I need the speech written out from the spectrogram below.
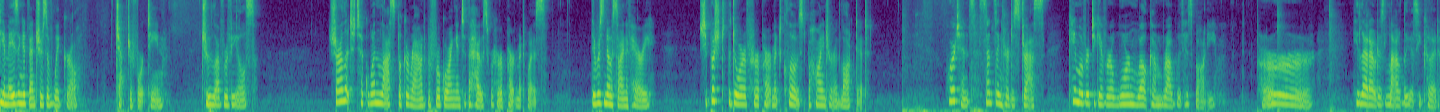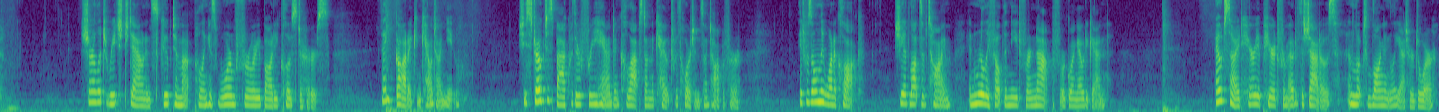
The Amazing Adventures of Wig Girl, Chapter 14 True Love Reveals. Charlotte took one last look around before going into the house where her apartment was. There was no sign of Harry. She pushed the door of her apartment closed behind her and locked it. Hortense, sensing her distress, came over to give her a warm welcome rub with his body. Purr, he let out as loudly as he could. Charlotte reached down and scooped him up, pulling his warm, furry body close to hers. Thank God I can count on you. She stroked his back with her free hand and collapsed on the couch with Hortense on top of her. It was only one o'clock. She had lots of time and really felt the need for a nap before going out again. Outside, Harry appeared from out of the shadows and looked longingly at her door.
